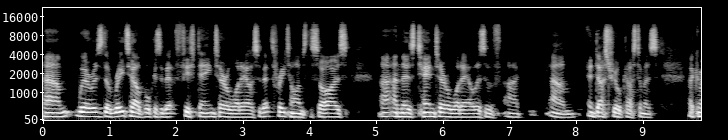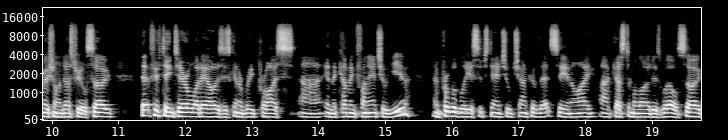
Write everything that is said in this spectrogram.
Um, whereas the retail book is about 15 terawatt hours, about three times the size. Uh, and there's 10 terawatt hours of uh, um, industrial customers, uh, commercial industrial. So that 15 terawatt hours is going to reprice uh, in the coming financial year and probably a substantial chunk of that C&I uh, customer load as well. So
